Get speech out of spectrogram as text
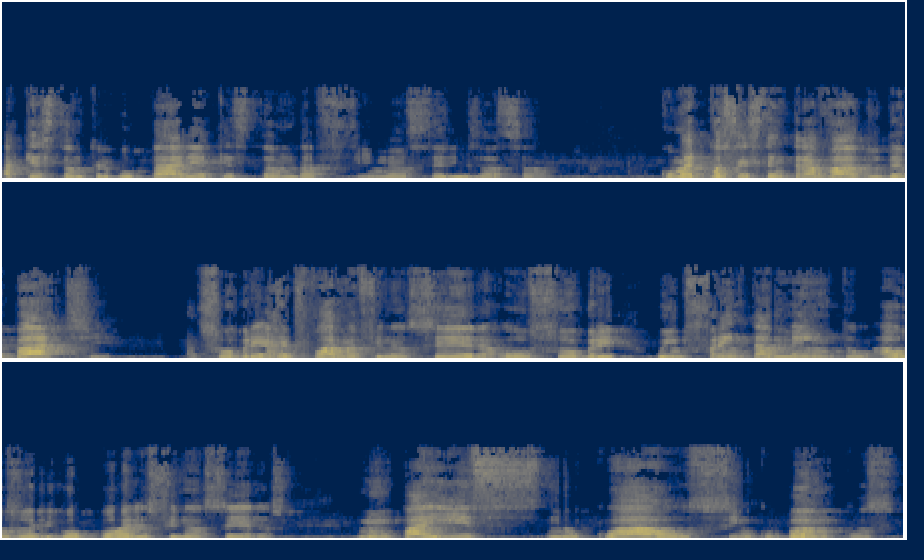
a questão tributária e a questão da financiarização. Como é que vocês têm travado o debate sobre a reforma financeira ou sobre o enfrentamento aos oligopólios financeiros? Num país no qual cinco bancos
